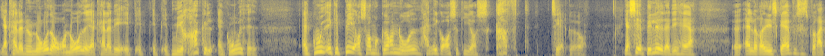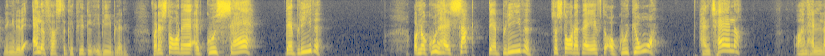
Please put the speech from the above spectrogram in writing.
jeg kalder det noget over noget, jeg kalder det et, et, et, et mirakel af godhed. At Gud ikke beder os om at gøre noget, han ikke også giver os kraft til at gøre. Jeg ser billedet af det her Øh, allerede i skabelsesberetningen, det er det allerførste kapitel i Bibelen. For der står der, at Gud sagde, der blive. Og når Gud havde sagt, der blive, så står der bagefter, og Gud gjorde. Han taler, og han handler.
